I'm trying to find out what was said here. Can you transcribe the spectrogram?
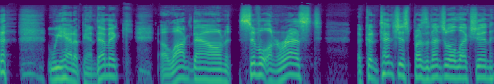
we had a pandemic, a lockdown, civil unrest, a contentious presidential election.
